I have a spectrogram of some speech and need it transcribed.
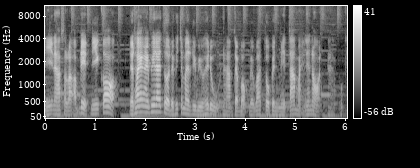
นี้นะครับสำหรับอัปเดตนี้ก็เดี๋ยวถ้ายังไงพี่ได้ตัวเดี๋ยวพี่จะมารีวิวให้ดูนะครับ แต่บอกเลยว่าตัวเป็นเมตาใหม่แน่นอนนะครับโอเค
